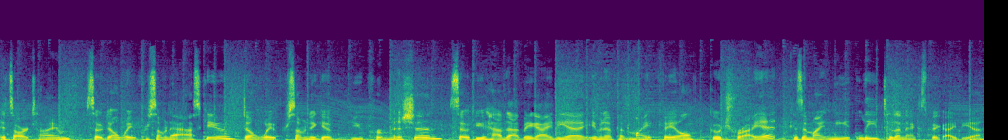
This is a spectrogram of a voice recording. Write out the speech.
It's our time, so don't wait for someone to ask you. Don't wait for someone to give you permission. So if you have that big idea, even if it might fail, go try it because it might lead to the next big idea.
